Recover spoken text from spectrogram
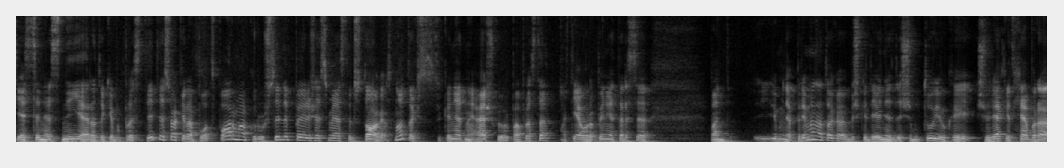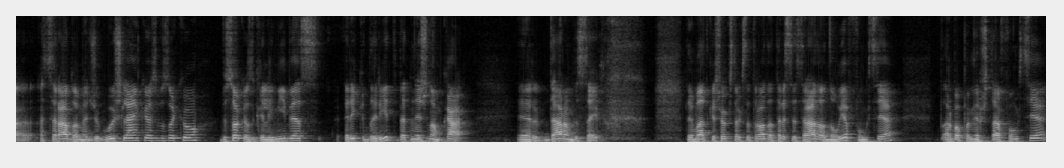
tie senesni jie yra tokie paprasti, tiesiog yra platforma, kur užsilipia ir iš esmės ir stogas. Nu, toks ganėtinai aišku ir paprasta. O tie europiniai tarsi man jums neprimena tokio biškai 90-ųjų, kai žiūrėkit, Hebra atsirado medžiagų iš Lenkijos visokių, visokios galimybės reikia daryti, bet nežinom ką. Ir darom visai. tai mat kažkoks toks atrodo, tarsi atsirado nauja funkcija arba pamiršta funkcija,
